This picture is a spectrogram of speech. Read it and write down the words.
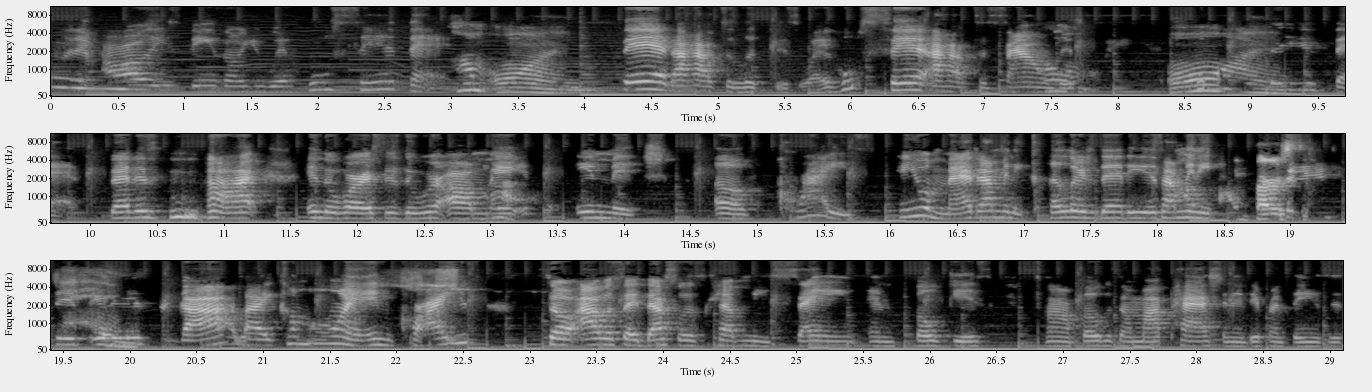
putting all these things on you. With who said that? Come on. Who said I have to look this way? Who said I have to sound oh. this way? On. Who that? That is not in the words. Is that we're all made in the image of Christ. Can you imagine how many colors that is? How many verses it is to God? Like, come on, in Christ. So I would say that's what's kept me sane and focused. Um, focused on my passion and different things. Is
